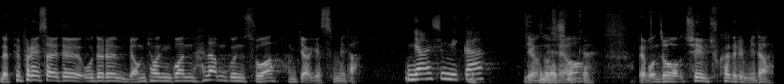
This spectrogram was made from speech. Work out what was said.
네, 피플인사이드 오늘은 명현관 해남군수와 함께하겠습니다. 안녕하십니까? 네, 어서 오세요. 안녕하십니까. 네, 먼저 취임 축하드립니다.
